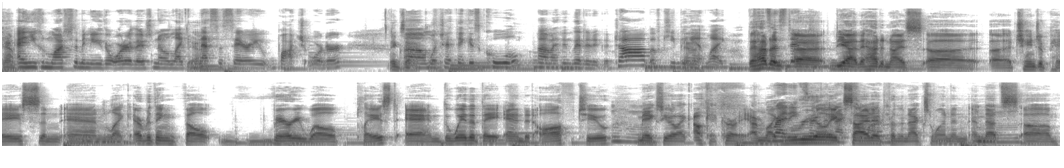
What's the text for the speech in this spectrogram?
Yeah. and you can watch them in either order. There's no like Yeah. necessary watch order, exactly. um, which I think is cool. Um, I think they did a good job of keeping Yeah. it like they had a uh, yeah they had a nice uh, uh, change of pace and and like everything felt very well placed, and the way that they ended off too Mhm. makes you like, okay, great. I'm like Ready really next excited one. Mm-hmm. for the next one, and and that's um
